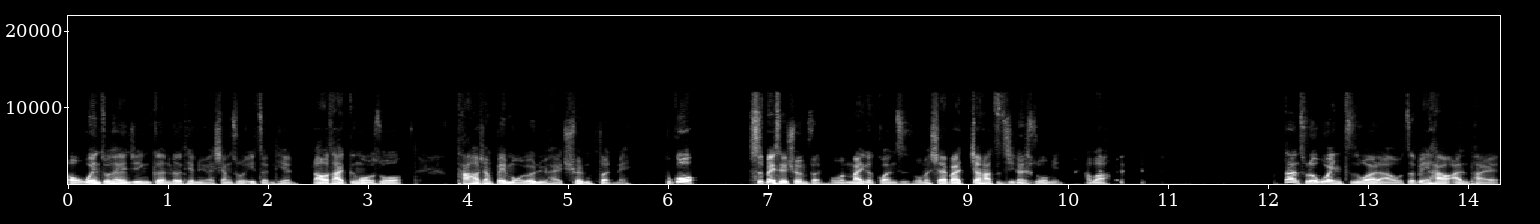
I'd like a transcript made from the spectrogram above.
嗯、哦，Wayne 昨天已经跟乐天女孩相处了一整天，然后他还跟我说，他好像被某一位女孩圈粉呢，不过是被谁圈粉，我们卖个关子，我们下一拜叫他自己来说明，好不好？但除了 Wayne 之外啦，我这边还有安排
